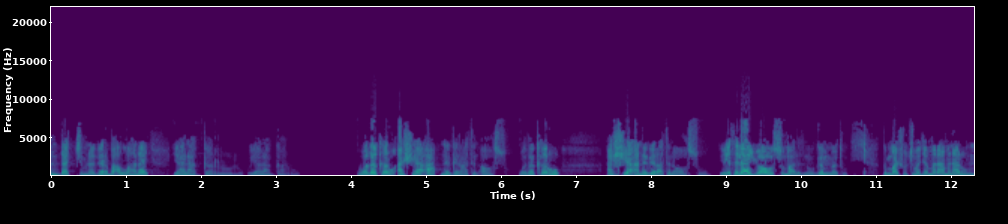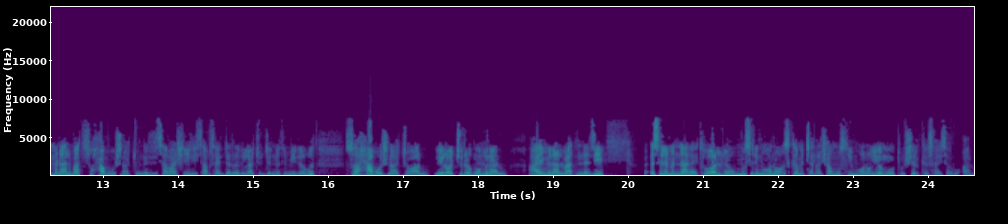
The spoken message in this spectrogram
አንዳችም ነገር በአላህ ላይ ያላጋሩ ያላጋሩ። وذكروا أشياء ነገራትን አወሱ። وذكروا أشياء ነገራትን አወሱ። የተለያዩ አወሱ ማለት ነው። ገመቱ። ግማሾቹ መጀመሪያ ምን አሉ? ምናልባት ሶሐቦች ናቸው። እነዚህ ሰባ ሺህ ሂሳብ ሳይደረግላቸው ጀነት የሚገቡት ሶሐቦች ናቸው አሉ። ሌሎቹ ደግሞ ምን አሉ? አይ ምናልባት እነዚህ እስልምና ላይ ተወልደው ሙስሊም ሆነው እስከ መጨረሻ ሙስሊም ሆነው የሞቱ ሽርክ ሳይሰሩ አሉ።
